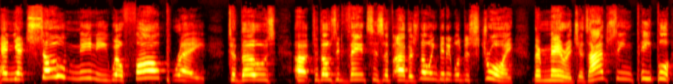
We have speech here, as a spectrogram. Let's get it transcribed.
And yet, so many will fall prey to those uh, to those advances of others, knowing that it will destroy their marriages. I've seen people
